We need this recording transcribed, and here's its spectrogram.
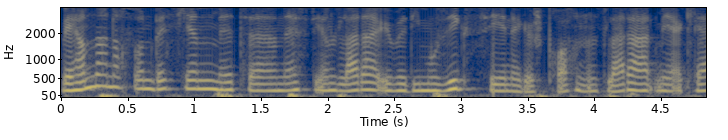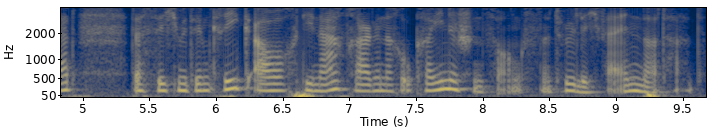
Wir haben da noch so ein bisschen mit äh, Nesti und Vlada über die Musikszene gesprochen und Vlada hat mir erklärt, dass sich mit dem Krieg auch die Nachfrage nach ukrainischen Songs natürlich verändert hat.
